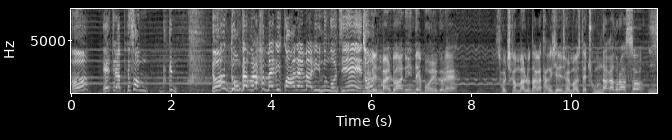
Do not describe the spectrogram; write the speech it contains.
어 애들 앞에서 그 어? 농담을 한 말이 있고 안 할 말이 있는 거지. 너 틀린 말도 아닌데 뭘 그래. 솔직한 말로다가 당신이 젊었을 때 좀 나가 놀았어. 이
